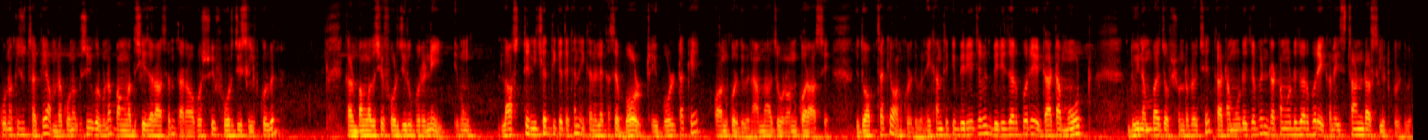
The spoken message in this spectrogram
কোনো কিছু থাকে, আমরা কোনো কিছুই করব না। বাংলাদেশে যারা আছেন, তারা অবশ্যই ফোর সিলেক্ট করবেন। কারণ বাংলাদেশে ফোর জির উপরে নেই এবং লাস্টে নিচের দিকে দেখেন, এখানে লেখা আছে বল্ট এই বোল্টটাকে অন করে দেবেন। আপনার যেমন অন করা আছে, যদি অফ থাকে অন করে দেবেন। এখান থেকে বেরিয়ে যাবেন, বেরিয়ে যাওয়ার পরে ডাটা মোড দুই নাম্বার যে অপশনটা রয়েছে ডাটা মোডে যাবেন। ডাটা মোডে যাওয়ার পরে এখানে স্ট্যান্ডার্ড সিলেক্ট করে দেবেন।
